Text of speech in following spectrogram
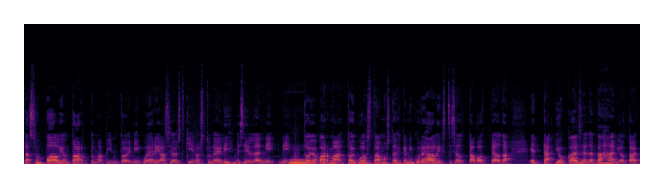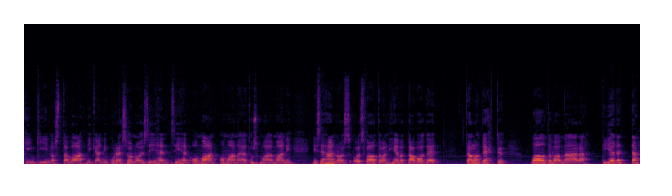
tässä on paljon tarttumapintoja niin kuin eri asioista kiinnostuneille ihmisille, niin, niin mm. toi, on varmaan, toi kuulostaa minusta ehkä niin kuin realistiselta tavoitteelta, että jokaiselle vähän jotakin kiinnostavaa, mikä niin kuin resonoi siihen, siihen omaan, omaan ajatusmaailmaan, niin, niin sehän olisi, olisi valtavan hieno tavoite. Että täällä on tehty valtava määrä tiedettä,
